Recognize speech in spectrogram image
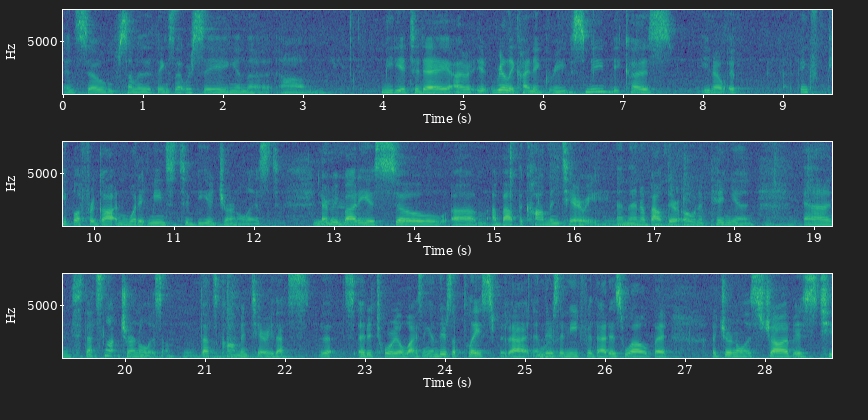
And so, some of the things that we're seeing in the um, media today, I, it really kind of grieves me because, you know, if, I think people have forgotten what it means to be a journalist. Yeah. Everybody is so um, about the commentary and then about their own opinion, Mhm. and that's not journalism. That's Mhm. commentary. That's that's editorializing, and there's a place for that, and there's a need for that as well. But a journalist's job is to,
